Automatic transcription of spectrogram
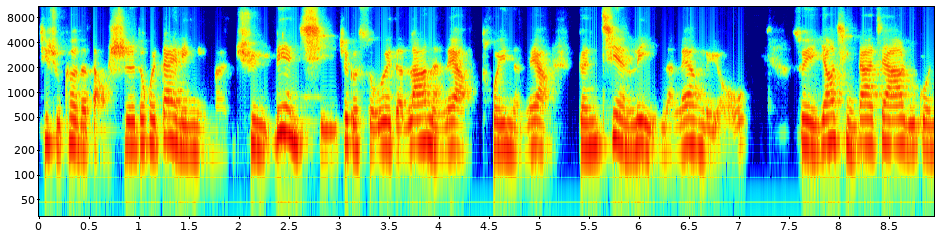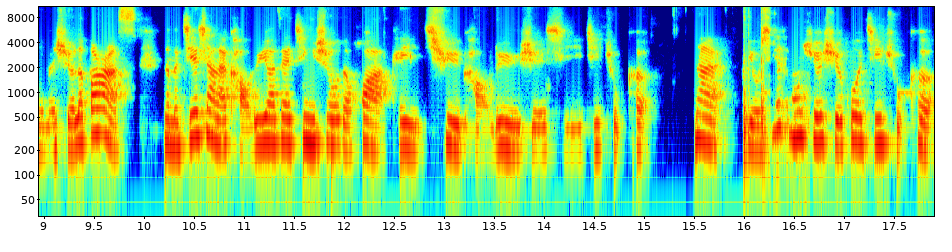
基础课的导师都会带领你们去练习这个所谓的拉能量、推能量跟建立能量流。所以邀请大家，如果你们学了 Bars，那么接下来考虑要再进修的话，可以去考虑学习基础课。那有些同学学过基础课，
